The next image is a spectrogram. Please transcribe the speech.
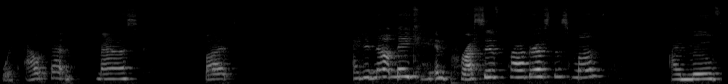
without that mask, but I did not make impressive progress this month. I moved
